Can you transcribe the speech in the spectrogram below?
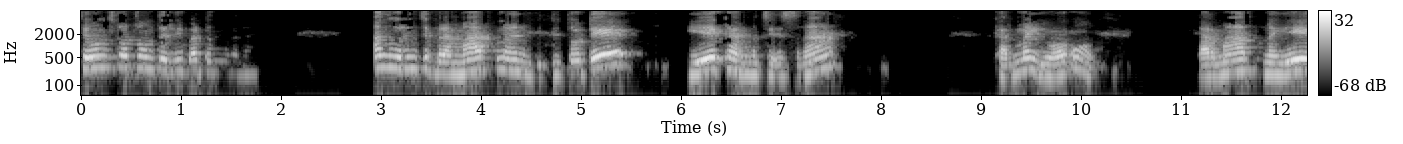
తెలుసుకోవటం తెలియబట్టింది కదా. అందు గురించి బ్రహ్మాత్మమైన బుద్ధితోటే ఏ కర్మ చేసినా కర్మ యోగం పరమాత్మయే.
